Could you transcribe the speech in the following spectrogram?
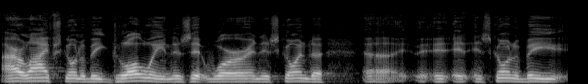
our life's going to be glowing, as it were, and it's going to, uh, it, it's going to be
